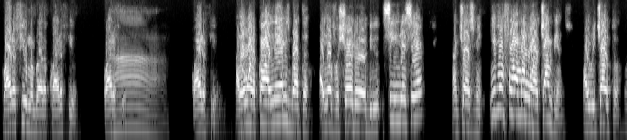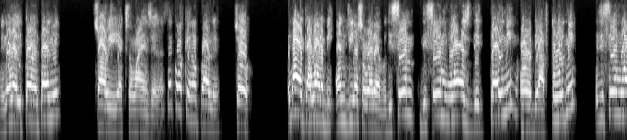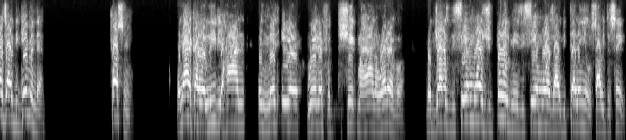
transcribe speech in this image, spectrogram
Quite a few, my brother. Quite a few. Quite a ah. few. Quite a few. I don't want to call names, but uh, I know for sure they'll be seeing this here. And trust me, even former world champions, I reach out to. You know what they turn and tell me? Sorry, X and Y and Z. It's like, okay, no problem. So not like I want to be envious or whatever. The same, the same words they tell me or they have told me is the same words I'll be giving them. Trust me. And like I will leave your hand in mid-air waiting for to shake my hand or whatever. But just the same words you told me is the same words I'll be telling you. Sorry to say.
